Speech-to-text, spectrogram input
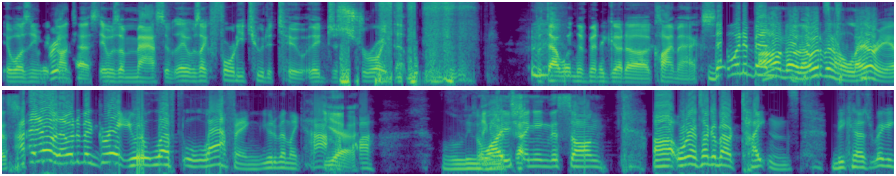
It wasn't even a Re- contest. It was a massive. It was like forty-two to two. They destroyed them. but that wouldn't have been a good uh, climax. That would have been. Oh don't. That would have been hilarious. I know that would have been great. You would have left laughing. You'd have been like, ha, Yeah. ha, ha. So why are you singing this song? Uh, we're going to talk about Titans because Ricky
